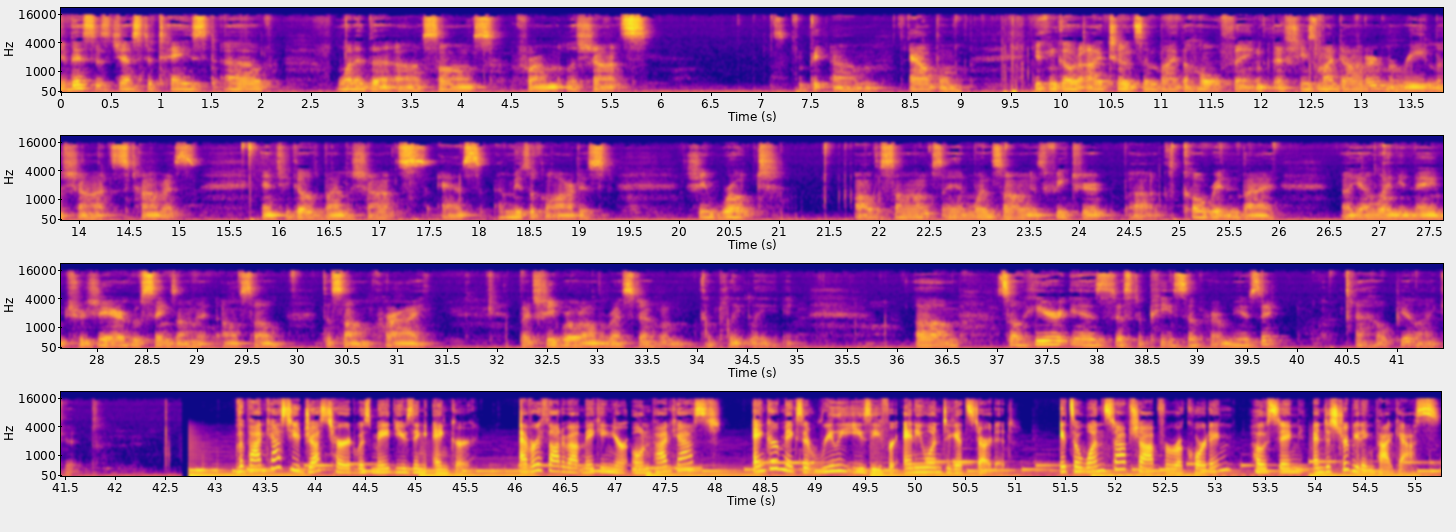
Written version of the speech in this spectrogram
This is just a taste of one of the uh, songs from LaShance's um, album. You can go to iTunes and buy the whole thing. She's my daughter, Marie LaShance Thomas, and she goes by LaShance as a musical artist. She wrote all the songs, and one song is featured, uh, co-written by a young lady named Trigere who sings on it also, the song Cry. But she wrote all the rest of them completely. Um, so here is just a piece of her music. I hope you like it. The podcast you just heard was made using Anchor. Ever thought about making your own podcast? Anchor makes it really easy for anyone to get started. It's a one stop shop for recording, hosting, and distributing podcasts.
